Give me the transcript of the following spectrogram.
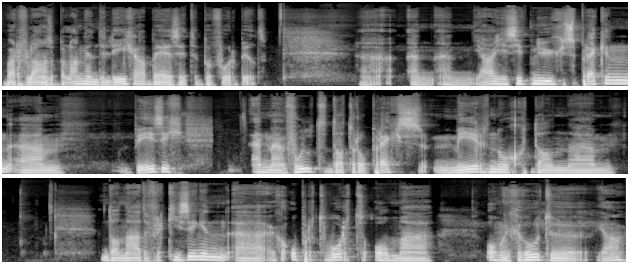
waar Vlaams Belang en de Lega bij zitten, bijvoorbeeld. Uh, en, en ja, je ziet nu gesprekken um, bezig en men voelt dat er op rechts meer nog dan, um, dan na de verkiezingen uh, geopperd wordt om, uh, om een grote ja,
